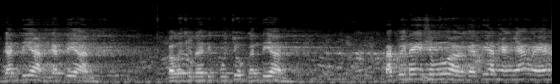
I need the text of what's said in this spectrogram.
Gantian, gantian. Kalau sudah dipucuk gantian. Tapi naik semua, gantian yang nyawer.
